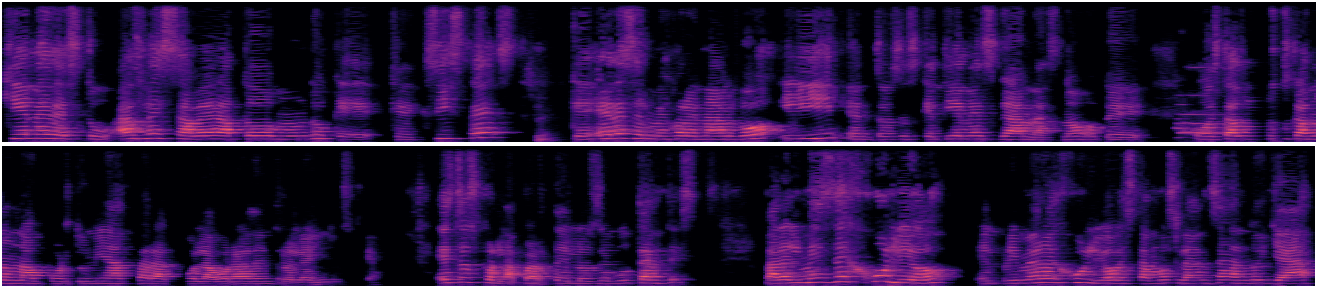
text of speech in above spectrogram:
quién eres tú, hazle saber a todo el mundo que, existes, que eres el mejor en algo y entonces que tienes ganas, ¿no? De, o estás buscando una oportunidad para colaborar dentro de la industria. Esto es por la parte de los debutantes. Para el mes de julio, el primero de julio, estamos lanzando ya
